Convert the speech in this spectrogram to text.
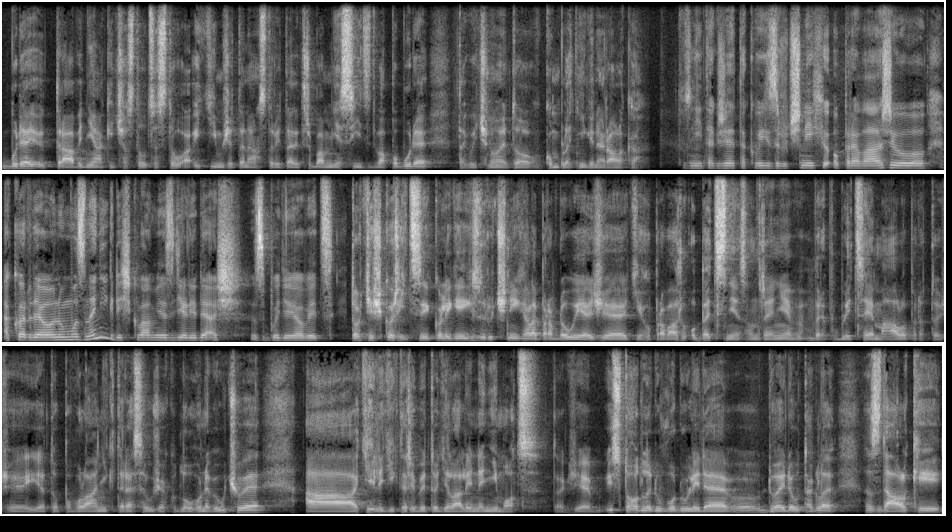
bude trávit nějaký častou cestou a i tím, že ten nástroj tady třeba měsíc, dva pobude, tak většinou je to kompletní generálka. To zní tak, že takových zručných opravářů akordeonu moc není, když k vám jezdí lidé až z Budějovic. To těžko říci, kolik je jich zručných, ale pravdou je, že těch opravářů obecně samozřejmě v republice je málo, protože je to povolání, které se už jako dlouho nevyučuje a těch lidí, kteří by to dělali, není moc. Takže i z tohohle důvodu lidé eh, dojedou takhle z dálky,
